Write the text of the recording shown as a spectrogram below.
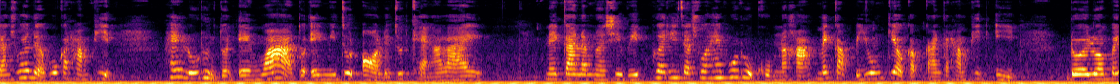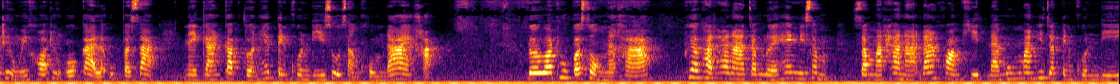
การช่วยเหลือผู้กระทำผิด ให้รู้ถึงตนเองว่าตัวเองมีจุดอ่อนหรือจุดแข็งอะไร ในการดำเนินชีวิตเพื่อที่จะช่วยให้ผู้ถูกคุมนะคะ ไม่กลับไปยุ่งเกี่ยวกับการกระทำผิดอีก โดยรวมไปถึงวิเคราะห์ถึงโอกาสและอุปสรรค ในการกลับตนให้เป็นคนดีสู่สังคมได้ค่ะ โดยวัตถุประสงค์นะคะ พื่อพัฒนาจำเลยให้มีสมรรถนะด้านความคิดและมุ่งมั่นที่จะเป็นคนดี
